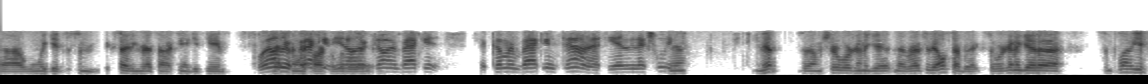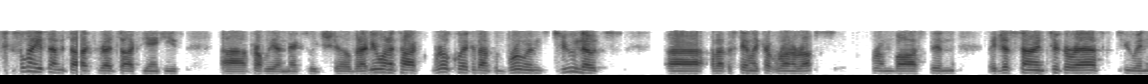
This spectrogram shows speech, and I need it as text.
uh, when we get to some exciting Red Sox Yankees games. Well, they're back. In, you know, they're coming back in. They're coming back in town at the end of next week. Yeah. Yep. So I'm sure we're going to get uh, right after the All Star break. So we're going to get uh, some plenty plenty of time to talk Red Sox Yankees uh, probably on next week's show. But I do want to talk real quick about the Bruins. Two notes uh, about the Stanley Cup runner-ups from Boston. They just signed Tuukka Rask to an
